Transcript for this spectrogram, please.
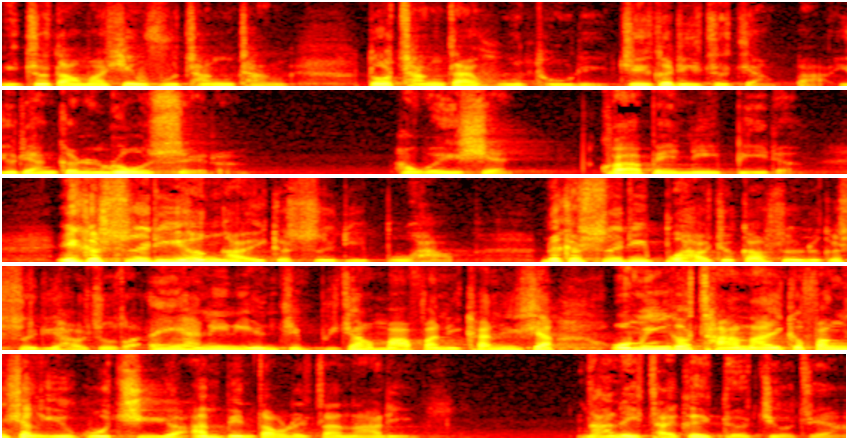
你知道吗？幸福常常都藏在糊涂里。举个例子讲吧，有两个人落水了，很危险，快要被溺毙了。一个视力很好，一个视力不好。那个视力不好就告诉那个视力好，就说：“哎呀，你眼睛比较麻烦，你看一下，我们应该朝哪一个方向游过去呀？岸边到底在哪里？”哪里才可以得救？这样，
